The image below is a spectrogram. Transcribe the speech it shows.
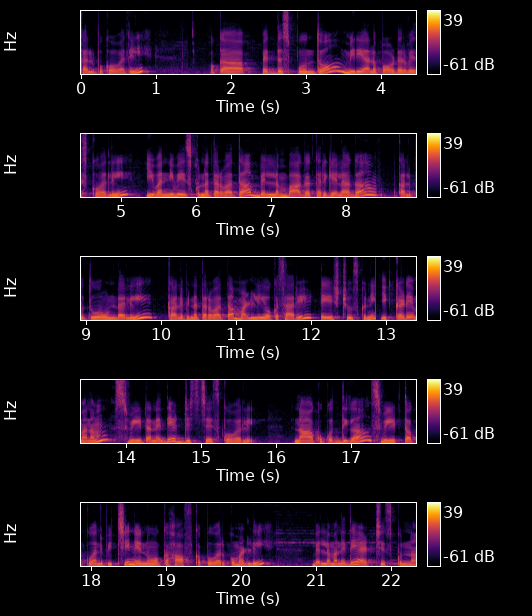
కలుపుకోవాలి. ఒక పెద్ద స్పూన్తో మిరియాల పౌడర్ వేసుకోవాలి. ఇవన్నీ వేసుకున్న తర్వాత బెల్లం బాగా కరిగేలాగా కలుపుతూ ఉండాలి. కలిపిన తర్వాత మళ్ళీ ఒకసారి టేస్ట్ చూసుకుని ఇక్కడే మనం స్వీట్ అనేది అడ్జస్ట్ చేసుకోవాలి. నాకు కొద్దిగా స్వీట్ తక్కువ అనిపించి నేను ఒక హాఫ్ కప్పు వరకు మళ్ళీ బెల్లం అనేది యాడ్ చేసుకున్నా.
